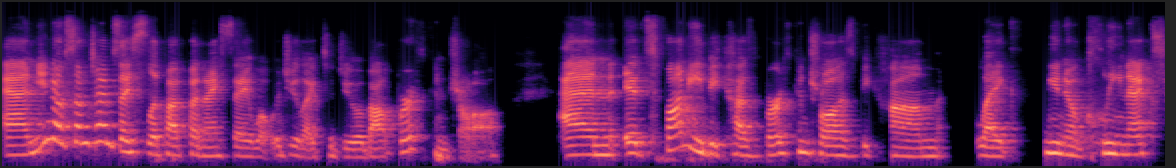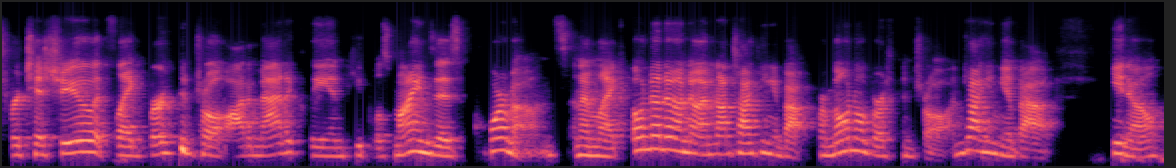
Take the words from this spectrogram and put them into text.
And, you know, sometimes I slip up and I say, what would you like to do about birth control? And it's funny because birth control has become like, you know, Kleenex for tissue. It's like birth control automatically in people's minds is hormones. And I'm like, oh, no, no, no, I'm not talking about hormonal birth control. I'm talking about, you know,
